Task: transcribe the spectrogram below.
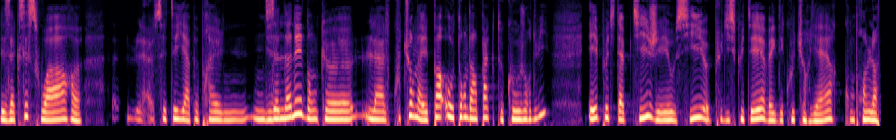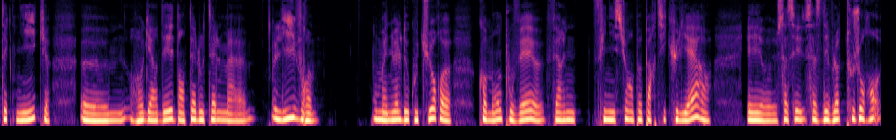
les accessoires. C'était il y a à peu près une, dizaine d'années, donc la couture n'avait pas autant d'impact qu'aujourd'hui. Et petit à petit, j'ai aussi pu discuter avec des couturières, comprendre leurs techniques, regarder dans tel ou tel livre ou manuel de couture euh, comment on pouvait euh, faire une finition un peu particulière. Et euh, ça, c'est, ça se développe toujours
